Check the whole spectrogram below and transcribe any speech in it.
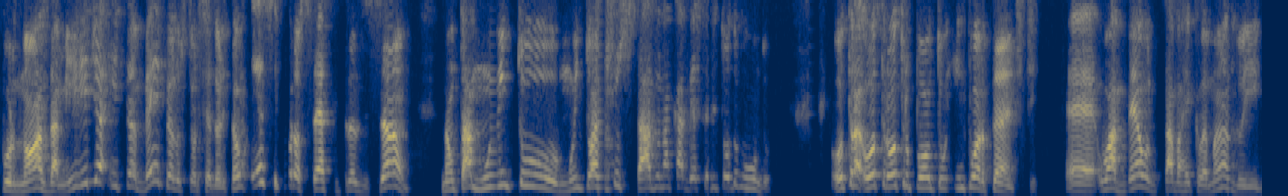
Por nós da mídia e também pelos torcedores. Então, esse processo de transição não está muito, muito ajustado na cabeça de todo mundo. Outra, outro, outro ponto importante. É, o Abel estava reclamando, e,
